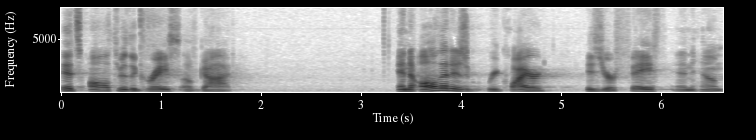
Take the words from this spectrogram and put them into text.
It's all through the grace of God. And all that is required is your faith in Him.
